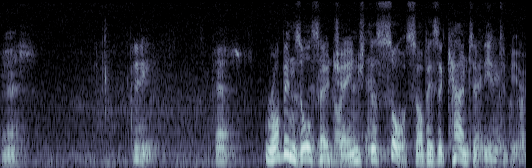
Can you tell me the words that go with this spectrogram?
Yes. Did he? Yes. Robbins also changed the source of his account of the interview.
